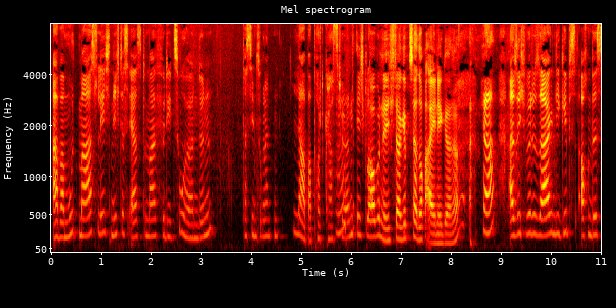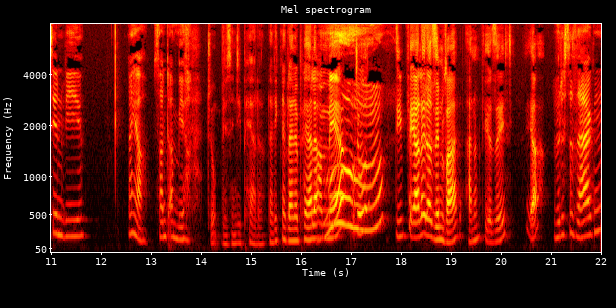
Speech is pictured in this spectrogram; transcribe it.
aber mutmaßlich nicht das erste Mal für die Zuhörenden, dass sie einen sogenannten Laber-Podcast hören. Ich glaube nicht. Da gibt es ja doch einige, ne? Ja, also ich würde sagen, die gibt es auch ein bisschen wie, naja, Sand am Meer. Du, wir sind die Perle. Da liegt eine kleine Perle am Meer. Du, die Perle, da sind wir. An und für sich. Ja. Würdest du sagen,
